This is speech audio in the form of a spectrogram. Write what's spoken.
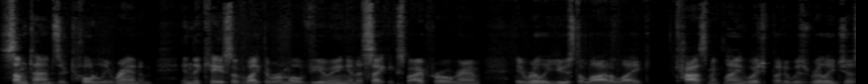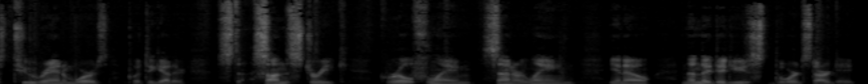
Sometimes they're totally random. In the case of like the remote viewing and the psychic spy program they really used a lot of like cosmic language but it was really just two random words put together St- sun streak grill flame, center lane, you know. And then they did use the word Stargate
